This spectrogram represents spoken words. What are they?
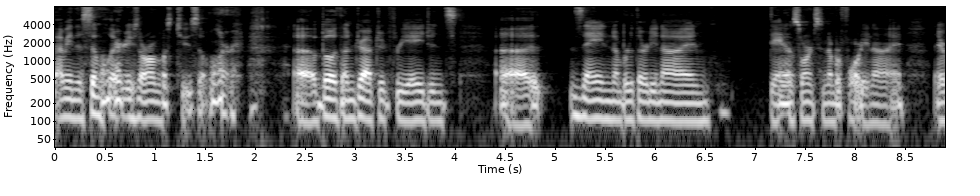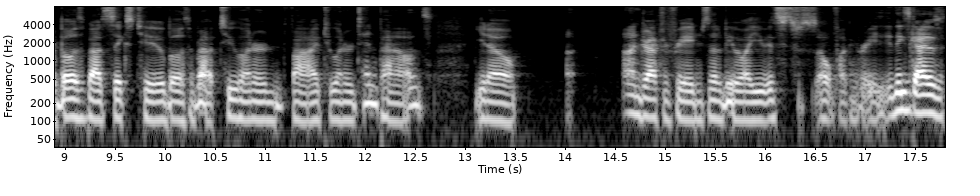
I mean, the similarities are almost too similar. Uh, both undrafted free agents. Uh, Zayne, number 39, Daniel Sorensen, number 49. They're both about 6'2, both about 205, 210 pounds. You know, undrafted free agents at BYU. It's so fucking crazy. These guys,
